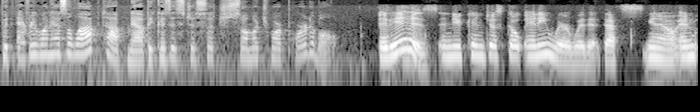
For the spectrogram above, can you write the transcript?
but everyone has a laptop now because it's just such so much more portable It is, and you can just go anywhere with it. That's you know, and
